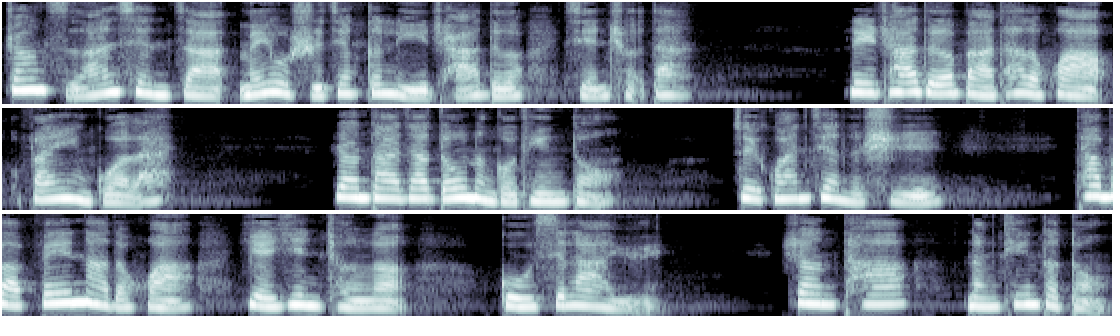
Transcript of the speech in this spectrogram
张子安现在没有时间跟理查德闲扯淡。理查德把他的话翻译过来，让大家都能够听懂。最关键的是，他把菲娜的话也印成了古希腊语，让他能听得懂。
